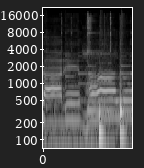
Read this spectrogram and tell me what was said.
তারে ভালো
